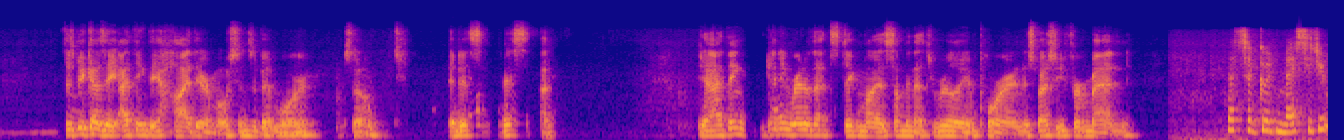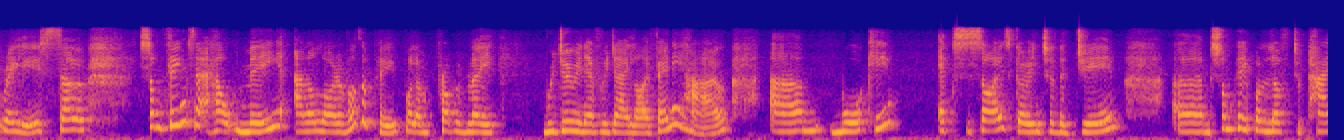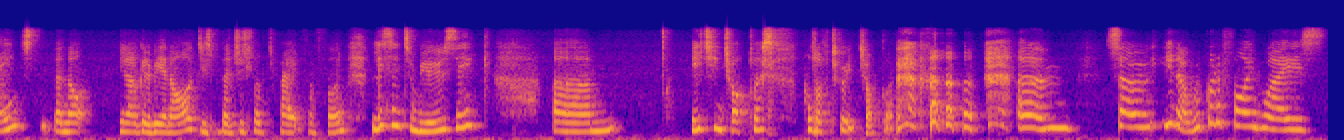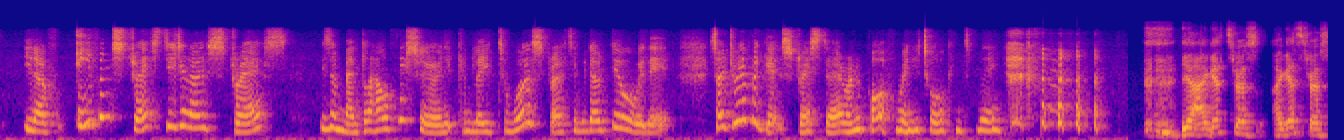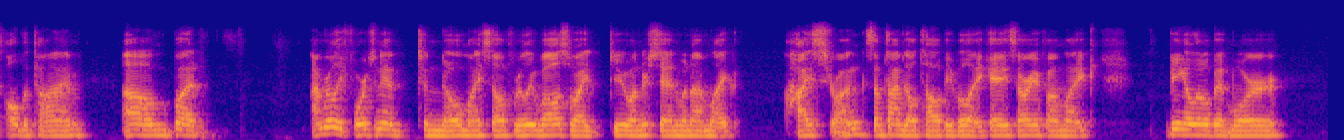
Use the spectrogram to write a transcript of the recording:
just because they I think they hide their emotions a bit more. So, it is it's. Yeah, I think getting rid of that stigma is something that's really important, especially for men. That's a good message, it really is. So, some things that help me and a lot of other people, and probably we do in everyday life anyhow um, walking, exercise, going to the gym. Um, some people love to paint. They're not, you know, going to be an artist, but they just love to paint for fun. Listen to music. Um, eating chocolate. I love to eat chocolate. um, so, you know, we've got to find ways, you know, even stress, did you know stress is a mental health issue and it can lead to worse stress if we don't deal with it. So, do you ever get stressed, Aaron, apart from when you're talking to me? yeah, I get stressed. I get stressed all the time. Um, but I'm really fortunate to know myself really well, so I do understand when I'm like high strung. Sometimes I'll tell people like, "Hey, sorry if I'm like being a little bit more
